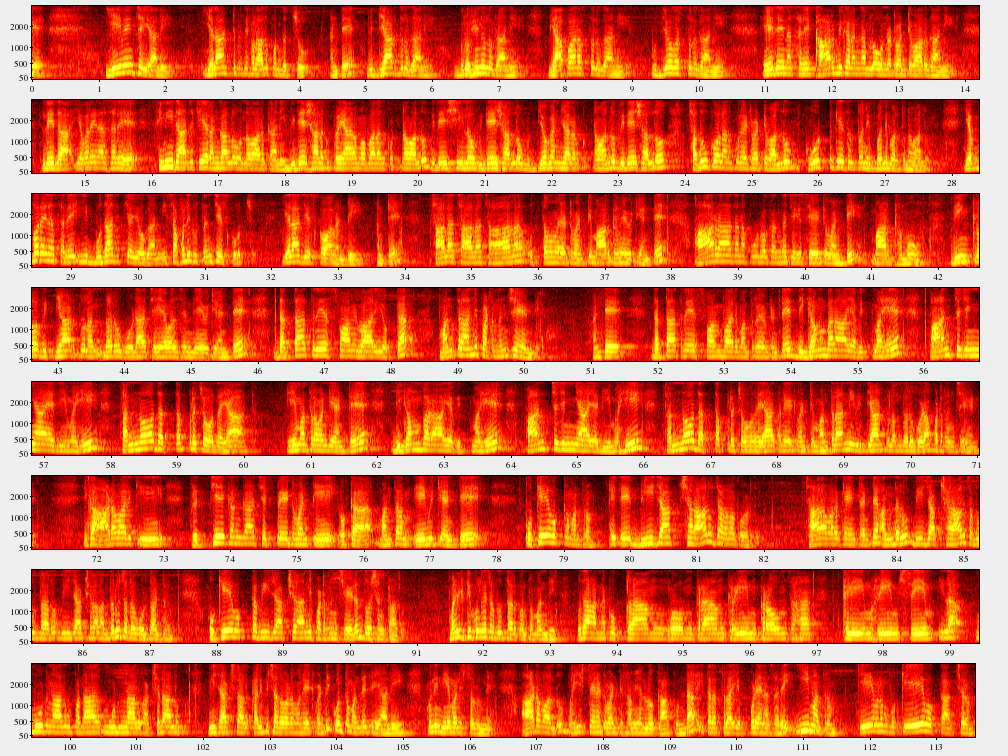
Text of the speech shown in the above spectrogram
ఏమేం చేయాలి ఎలాంటి ప్రతిఫలాలు పొందొచ్చు? అంటే విద్యార్థులు కానీ గృహిణులు కానీ వ్యాపారస్తులు కానీ ఉద్యోగస్తులు కానీ ఏదైనా సరే కార్మిక రంగంలో ఉన్నటువంటి వారు కానీ లేదా ఎవరైనా సరే సినీ రాజకీయ రంగాల్లో ఉన్నవారు కానీ విదేశాలకు ప్రయాణం అవ్వాలనుకుంటున్న వాళ్ళు విదేశీలో విదేశాల్లో ఉద్యోగం చేయాలనుకుంటున్న వాళ్ళు విదేశాల్లో చదువుకోవాలనుకునేటువంటి వాళ్ళు కోర్టు కేసులతో ఇబ్బంది పడుతున్న వాళ్ళు ఎవరైనా సరే ఈ బుధాదిత్య యోగాన్ని సఫలీకృతం చేసుకోవచ్చు. ఎలా చేసుకోవాలండి? అంటే చాలా చాలా చాలా ఉత్తమమైనటువంటి మార్గం ఏమిటి అంటే ఆరాధన పూర్వకంగా చేసేటువంటి మార్గము. దీంట్లో విద్యార్థులందరూ కూడా చేయవలసింది ఏమిటి అంటే దత్తాత్రేయ స్వామి వారి యొక్క మంత్రాన్ని పఠనం చేయండి. అంటే దత్తాత్రేయ స్వామి వారి మంత్రం ఏమిటంటే దిగంబరాయ విద్మహే పాంచజన్యాయ ధీమహి తన్నో దత్త ప్రచోదయాత్. ఏ మంత్రం అండి అంటే దిగంబరాయ విద్మహే పాంచజన్యాయ ధీమహి తన్నో దత్త ప్రచోదయాత్ అనేటువంటి మంత్రాన్ని విద్యార్థులందరూ కూడా పఠనం చేయండి. ఇక ఆడవారికి ప్రత్యేకంగా చెప్పేటువంటి ఒక మంత్రం ఏమిటి అంటే ఒకే ఒక్క మంత్రం. అయితే బీజాక్షరాలు చదవకూడదు. చాలా వరకు ఏంటంటే అందరూ బీజాక్షరాలు చదువుతారు బీజాక్షరాలు అందరూ చదవకూడదు అంటారు. ఒకే ఒక్క బీజాక్షరాన్ని పఠనం చేయడం దోషం కాదు. మల్టిపుల్గా చదువుతారు కొంతమంది. ఉదాహరణకు క్లాం ఓం క్రాం క్రీం క్రౌం సహా క్లీం హ్రీం శ్రీం ఇలా మూడు నాలుగు పదాలు మూడు నాలుగు అక్షరాలు బీజాక్షరాలు కలిపి చదవడం అనేటువంటి కొంతమందే చేయాలి. కొన్ని నియమనిష్టలు ఉన్నాయి ఆడవాళ్ళు బహిష్టైనటువంటి సమయంలో కాకుండా ఇతరత్ర ఎప్పుడైనా సరే ఈ మంత్రం కేవలం ఒకే ఒక్క అక్షరం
